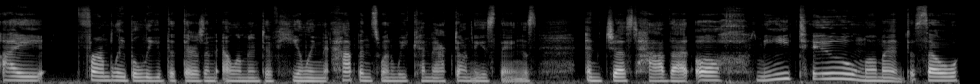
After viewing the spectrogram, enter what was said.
I firmly believe that there's an element of healing that happens when we connect on these things and just have that, oh, me too moment. So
